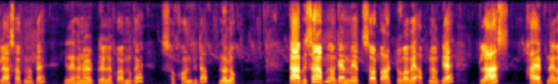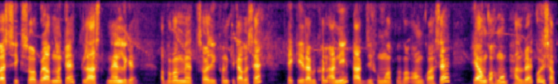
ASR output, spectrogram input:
ক্লাছৰ আপোনালোকে ইলেভেন আৰু টুৱেলভৰ আপোনালোকে ছখন কিতাপ লৈ লওক। তাৰপিছত আপোনালোকে মেথছৰ পাৰ্টটোৰ বাবে আপোনালোকে ক্লাছ ফাইভ নাইবা ছিক্সৰ পৰা আপোনালোকে ক্লাছ নাইনলৈকে আপোনালোকৰ মেথছৰ যিখন কিতাপ আছে সেই কিতাপকেইখন আনি তাত যিসমূহ আপোনালোকৰ অংক আছে সেই অংকসমূহ ভালদৰে কৰি চাওক।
